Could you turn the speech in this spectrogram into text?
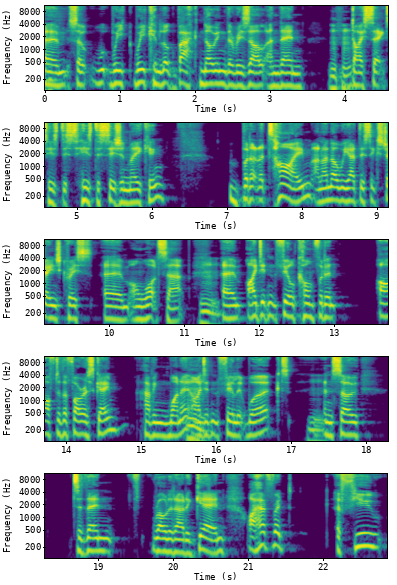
Um, so we we can look back knowing the result and then mm-hmm. dissect his his decision making. But at the time, and I know we had this exchange, Chris, um, on WhatsApp. Mm. Um, I didn't feel confident after the Forest game, having won it. Mm. I didn't feel it worked, mm. and so to then roll it out again. I have read a few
